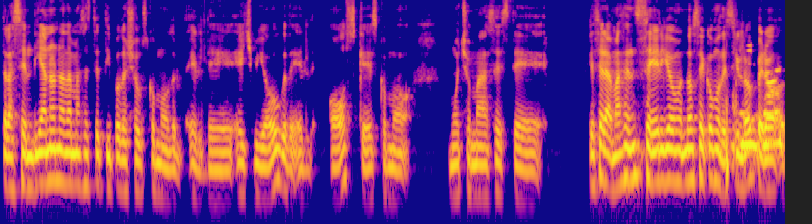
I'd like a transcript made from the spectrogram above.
trascendía no nada más este tipo de shows como el de HBO, el Oz, que es como mucho más, este, ¿Qué será? Más en serio, no sé cómo decirlo, pero...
